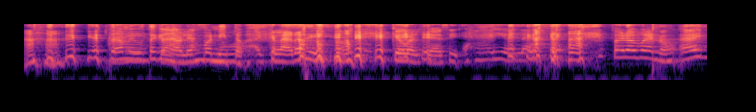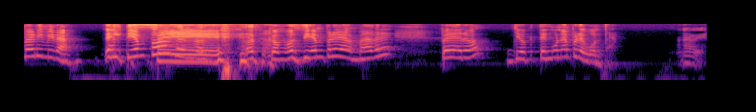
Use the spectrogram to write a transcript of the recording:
Ajá. me gusta que me hablen bonito. Ah, claro. que voltea así. Ay, hola. Pero bueno, ay, Mari, mira, el tiempo, como siempre, a madre, pero yo tengo una pregunta. A ver.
